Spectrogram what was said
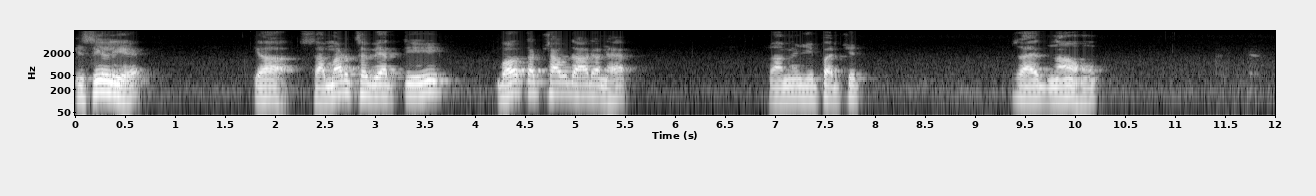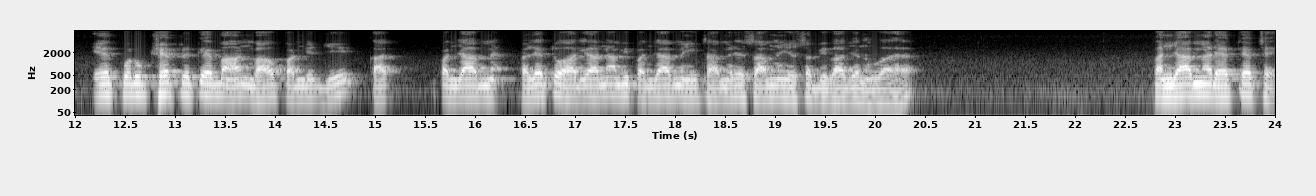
इसीलिए क्या समर्थ व्यक्ति बहुत अच्छा उदाहरण है। स्वामी जी परिचित शायद ना हो। एक कुरुक्षेत्र के महान भाव पंडित जी का पंजाब में, पहले तो हरियाणा भी पंजाब में ही था, मेरे सामने ये सब विभाजन हुआ है। पंजाब में रहते थे।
